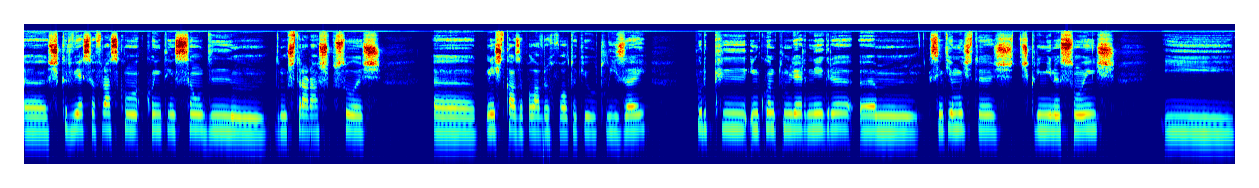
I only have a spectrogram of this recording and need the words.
uh, escrevi essa frase com, com a intenção de, de mostrar às pessoas, uh, neste caso a palavra revolta que eu utilizei, porque enquanto mulher negra um, sentia muitas discriminações e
